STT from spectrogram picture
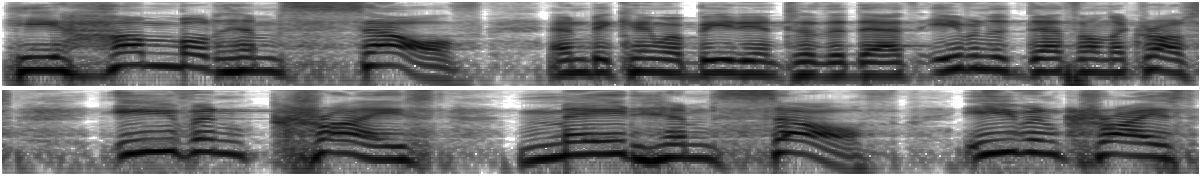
he humbled himself and became obedient to the death, even the death on the cross. Even Christ made himself. Even Christ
